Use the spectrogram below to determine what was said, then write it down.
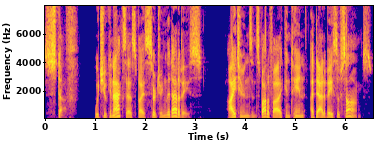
stuff, which you can access by searching the database. iTunes and Spotify contain a database of songs.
